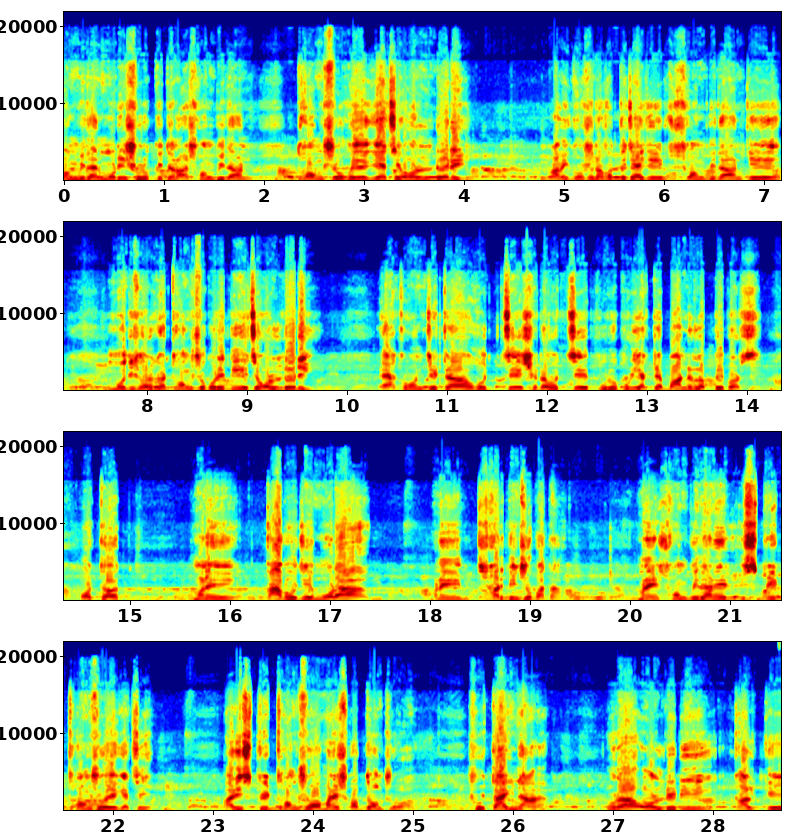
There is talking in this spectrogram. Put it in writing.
সংবিধান মোটেই সুরক্ষিত না সংবিধান ধ্বংস হয়ে গেছে অলরেডি আমি ঘোষণা করতে চাই যে সংবিধানকে মোদী সরকার ধ্বংস করে দিয়েছে অলরেডি এখন যেটা হচ্ছে সেটা হচ্ছে পুরোপুরি একটা বান্ডেল অফ পেপার্স অর্থাৎ মানে কাগজে মোড়া মানে সাড়ে তিনশো পাতা। মানে সংবিধানের স্পিড ধ্বংস হয়ে গেছে। আর স্পিড ধ্বংস হওয়া মানে সব ধ্বংস হওয়া। শুধু তাই না, ওরা অলরেডি কালকে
